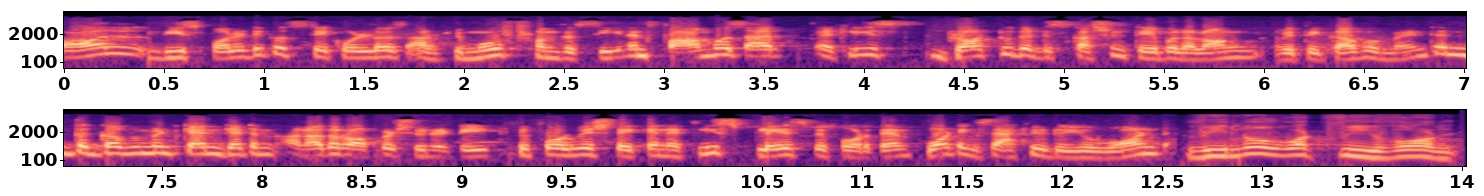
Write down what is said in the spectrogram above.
all these political stakeholders are removed from the scene and farmers are at least brought to the discussion table along with the government and the government can get an, another opportunity before which they can at least place before them what exactly do you want we know what we want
